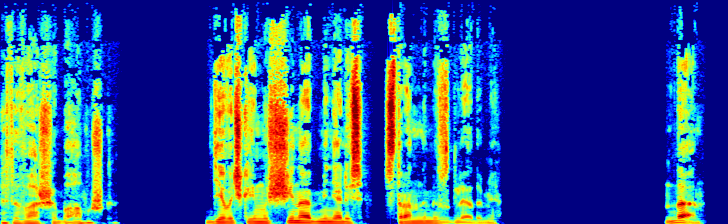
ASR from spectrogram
«Это ваша бабушка?» Девочка и мужчина обменялись странными взглядами. «Да»,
